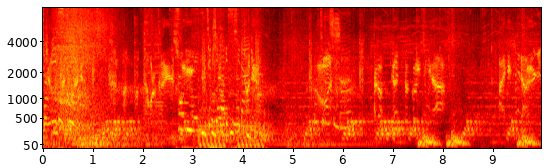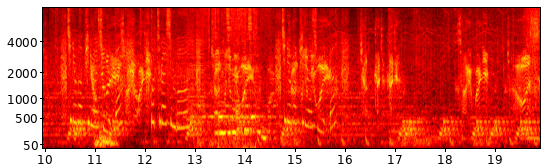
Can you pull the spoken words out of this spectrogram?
준비됐습니다. 즉시 가겠습니다. 호출하신 분, 듣고 있습니다. 알겠습니다. 치료가 필요하십니까? 호출하신 분, 전투 준비 완료. 치료가 필요하십니까? 자, 가자, 가자. 사령관님, 좋았어.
